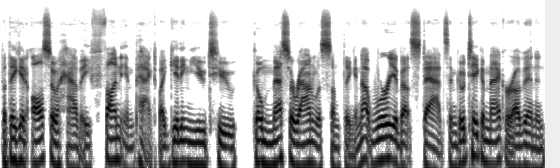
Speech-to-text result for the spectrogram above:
but they can also have a fun impact by getting you to go mess around with something and not worry about stats and go take a Makarov in and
